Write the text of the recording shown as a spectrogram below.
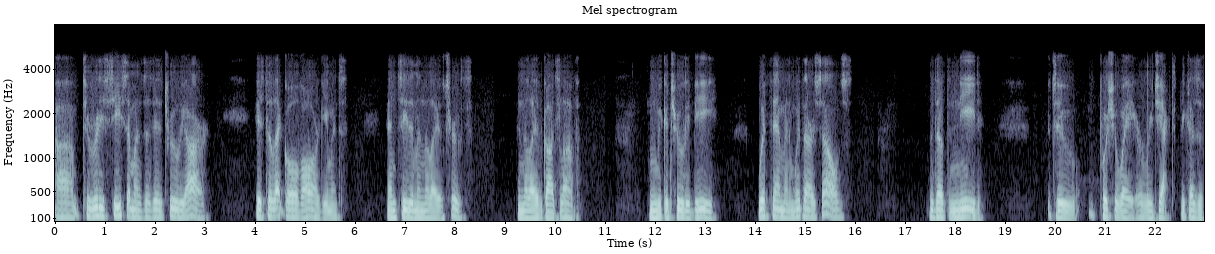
um, to really see someone as they truly are, is to let go of all arguments and see them in the light of truth, in the light of God's love. And we could truly be with them and with ourselves without the need to push away or reject because of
